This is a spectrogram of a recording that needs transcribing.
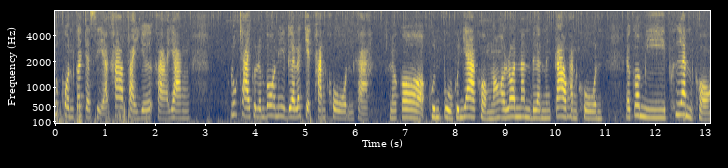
ทุกคนก็จะเสียค่าไฟเยอะค่ะ อย่างลูกชายคุณเลมโบนี่เดือนละเจ็ดพันโคนค่ะ แล้วก็คุณปู่คุณย่าของน้องออลอนนั่นเดือนหนึ่งเก้าพันโคน แล้วก็มีเพื่อนของ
